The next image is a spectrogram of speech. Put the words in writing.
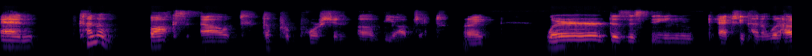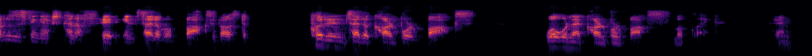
and kind of box out the proportion of the object, right? Where does this thing actually kind of, how does this thing actually kind of fit inside of a box? If I was to put it inside a cardboard box, what would that cardboard box look like? Okay,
